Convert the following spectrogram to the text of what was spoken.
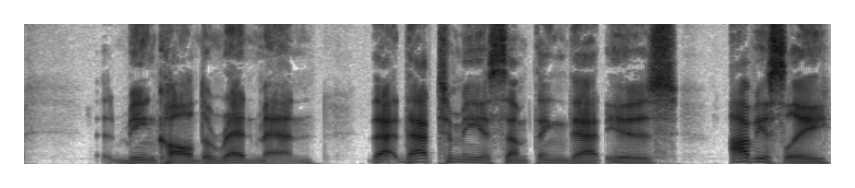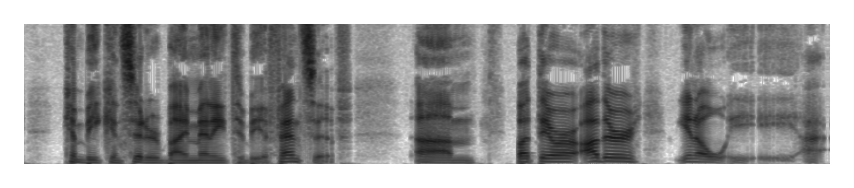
being called the Red Men, that that to me is something that is obviously can be considered by many to be offensive. Um, but there are other, you know,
